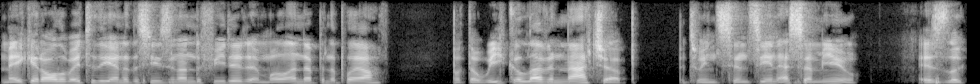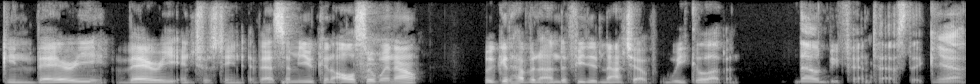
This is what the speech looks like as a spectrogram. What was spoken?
make it all the way to the end of the season undefeated and will end up in the playoff. But the Week 11 matchup between Cincy and SMU is looking very, very interesting. If SMU can also win out, we could have an undefeated matchup Week 11. That would be fantastic. Yeah.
